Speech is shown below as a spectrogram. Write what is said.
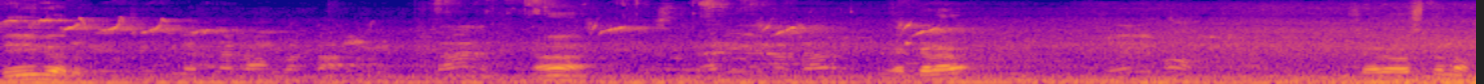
దేవి ఎక్కడ? సరే వస్తున్నాం.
